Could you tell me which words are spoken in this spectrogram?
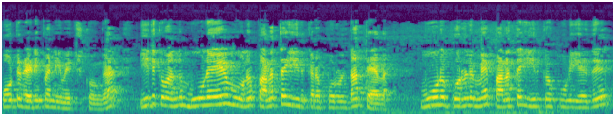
போட்டு ரெடி பண்ணி வச்சுக்கோங்க. இதுக்கு வந்து மூணே மூணு பணத்தை ஈர்க்கிற பொருள் தான் தேவை. மூணு பொருளுமே பணத்தை ஈர்க்கக்கூடியது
